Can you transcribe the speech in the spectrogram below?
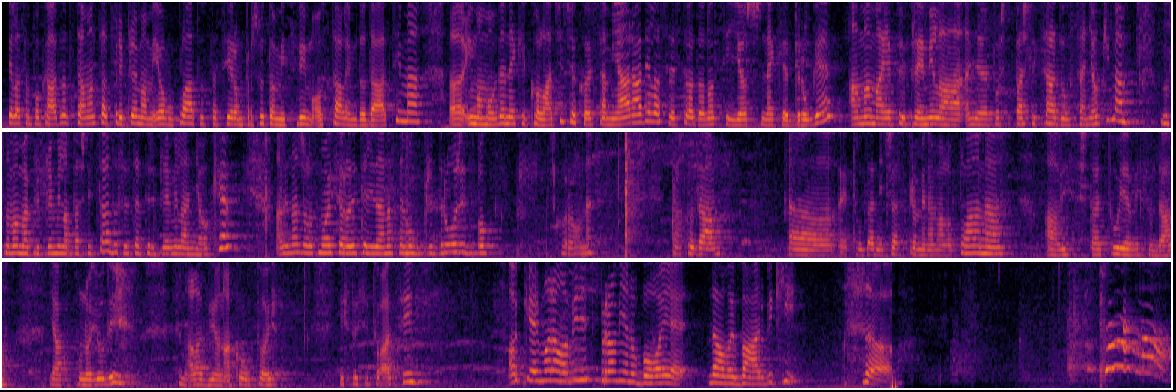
Htjela sam pokazati, taman sad pripremam i ovu platu sa sirom pršutom i svim ostalim dodacima. E, imam ovdje neke kolačiće koje sam ja radila, sestra donosi još neke druge. A mama je pripremila pošt- pašticadu sa njokima, odnosno mama je pripremila pašticadu, sestra je pripremila njoke. Ali nažalost moji se roditelji danas ne mogu pridružiti zbog korone. Tako da, a, eto, u zadnji čas promjena malo plana, ali šta je tu je, mislim da jako puno ljudi se nalazi onako u toj istoj situaciji. Ok, moramo vidjeti promjenu boje na ovoj barbiki. So.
